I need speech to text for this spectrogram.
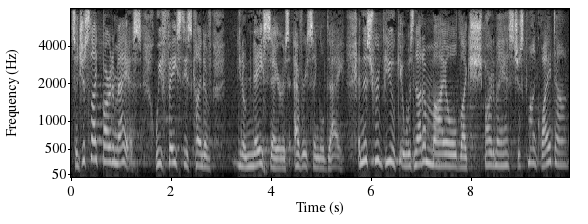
So just like Bartimaeus, we face these kind of you know, naysayers every single day. And this rebuke, it was not a mild, like, Bartimaeus, just come on, quiet down.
